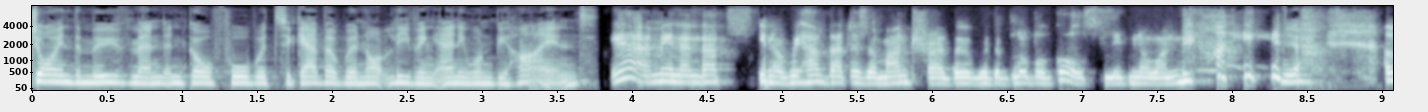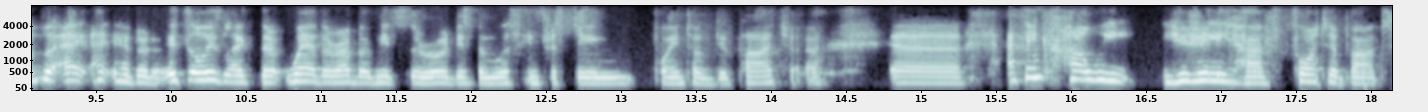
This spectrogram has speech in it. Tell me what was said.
join the movement and go forward together? We're not leaving anyone behind. Yeah, I mean, and that's, you know, we have that as a mantra with the global goals leave no one behind. Yeah. Uh, but I, I, don't know. It's always like the, where the rubber meets the road is the most interesting point of departure. Uh, I think how we usually have thought about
